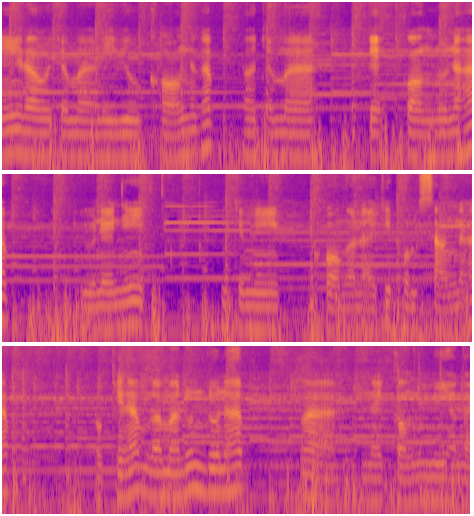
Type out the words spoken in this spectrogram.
นี้เราจะมารีวิวของนะครับ เราจะมาแกะกล่องดูนะครับ อยู่ในนี้มันจะมีของอะไรที่ผมสั่งนะครับ โอเคนะครับเรามารุ่นดูนะครับว่าในกล่องมีอะไร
